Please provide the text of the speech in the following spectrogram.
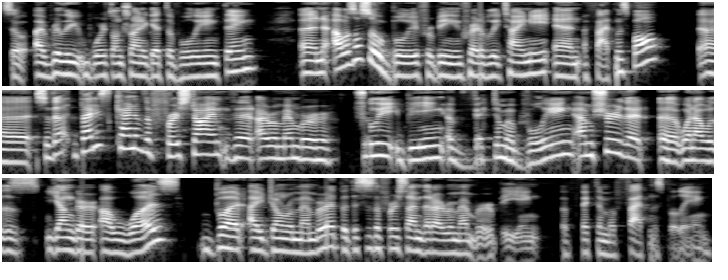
so i really worked on trying to get the bullying thing and i was also bullied for being incredibly tiny and a fatness ball uh, so that that is kind of the first time that I remember truly being a victim of bullying. I'm sure that uh, when I was younger, I was, but I don't remember it. But this is the first time that I remember being a victim of fatness bullying.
